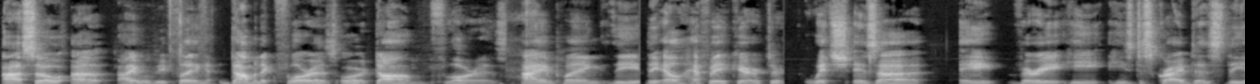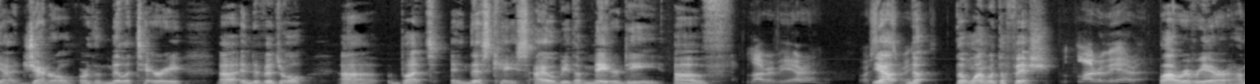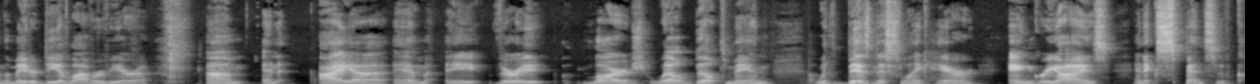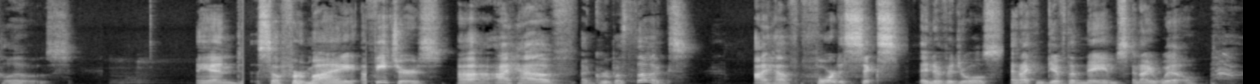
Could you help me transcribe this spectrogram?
uh, so uh, I will be playing Dominic Flores or Dom Flores. I am playing the the El Jefe character, which is uh, a very he he's described as the uh, general or the military uh, individual. Uh, but in this case, I will be the maitre d of La Riviera. Or yeah no the one with the fish. La Riviera. La Riviera. I'm the maitre d of La Riviera, um, and I uh, am a very large, well-built man with business-like hair, angry eyes, and expensive clothes. And so for my features, uh, I have a group of thugs. I have four to six individuals, and I can give them names, and I will.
